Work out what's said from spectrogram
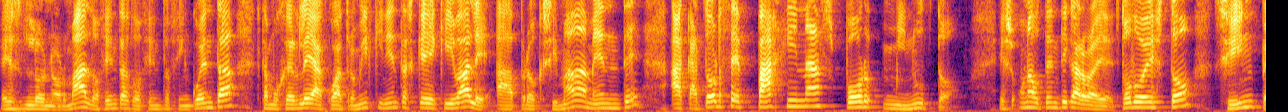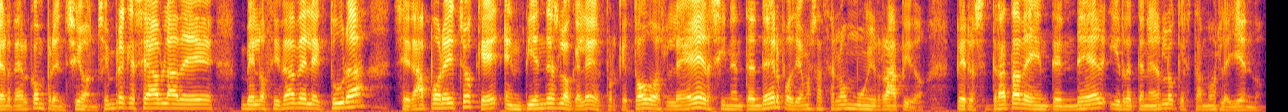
es lo normal, 200, 250. Esta mujer lee a 4.500 que equivale aproximadamente a 14 páginas por minuto. Es una auténtica barbaridad. Todo esto sin perder comprensión. Siempre que se habla de velocidad de lectura, se da por hecho que entiendes lo que lees, porque todos leer sin entender podríamos hacerlo muy rápido, pero se trata de entender y retener lo que estamos leyendo.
